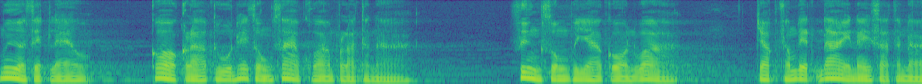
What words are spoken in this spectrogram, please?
เมื่อเสร็จแล้วก็กราบทูลให้ทรงทราบความปรารถนา ซึ่งทรงพยากรณ์ว่าจะสำเร็จได้ในศาสนา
